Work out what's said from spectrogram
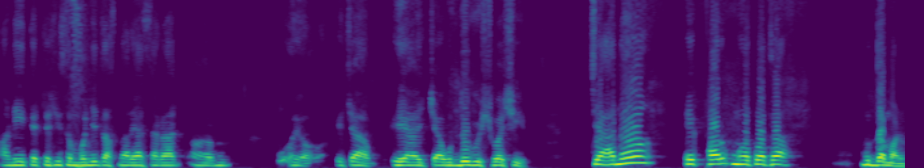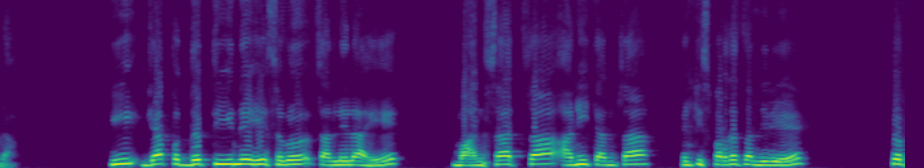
आणि त्याच्याशी संबंधित असणाऱ्या या सगळ्या याच्या ए आयच्या उद्योग विश्वाशी त्यानं एक फार महत्त्वाचा मुद्दा मांडला. की ज्या पद्धतीने हे सगळं चाललेलं आहे माणसाचा आणि त्यांचा त्यांची स्पर्धा चाललेली आहे. तर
